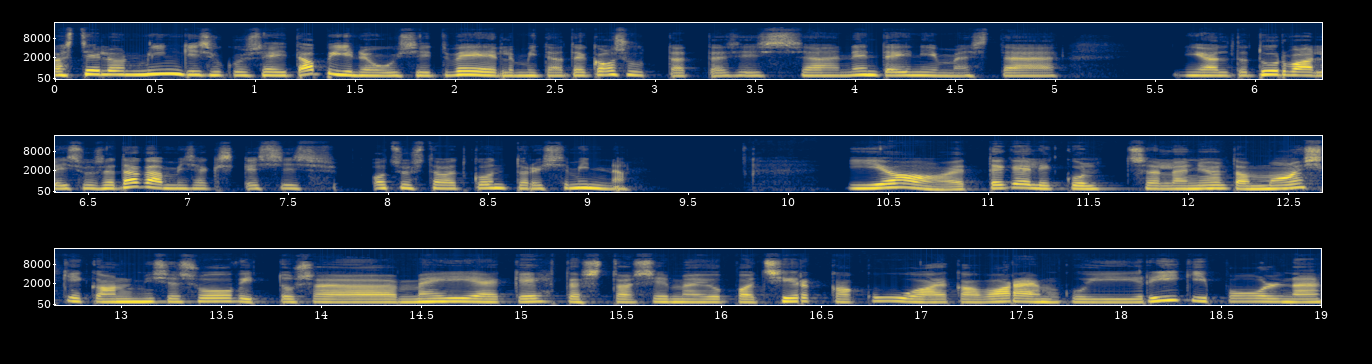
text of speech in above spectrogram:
kas teil on mingisuguseid abinõusid veel, mida te kasutate siis äh, nende inimeste nii-öelda turvalisuse tagamiseks, kes siis otsustavad kontorisse minna? Jaa, et tegelikult selle nii-öelda maski kandmise soovituse meie kehtestasime juba circa kuu aega varem, kui riigipoolne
